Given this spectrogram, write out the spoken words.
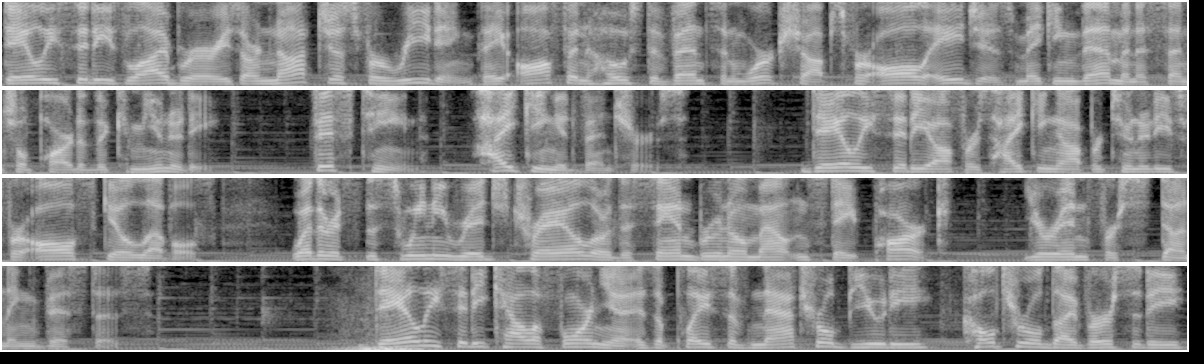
Daly City's libraries are not just for reading, they often host events and workshops for all ages, making them an essential part of the community. 15. Hiking adventures. Daly City offers hiking opportunities for all skill levels. Whether it's the Sweeney Ridge Trail or the San Bruno Mountain State Park, you're in for stunning vistas. Daly City, California is a place of natural beauty, cultural diversity,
